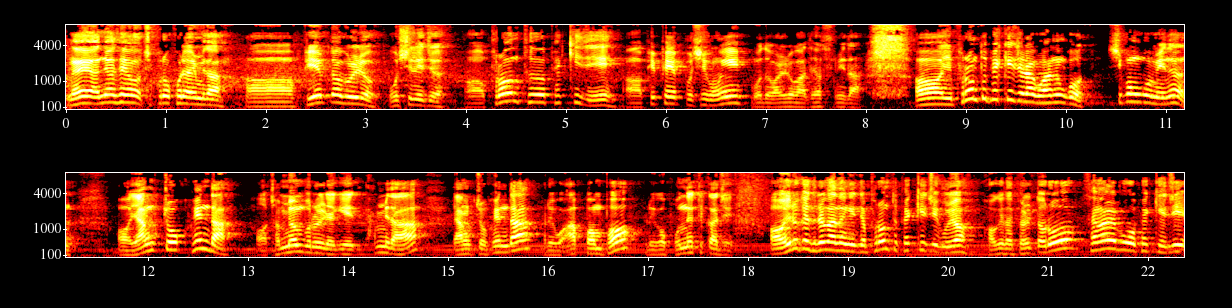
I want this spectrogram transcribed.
네, 안녕하세요. 지프로 코리아입니다. 어, BMW 5 시리즈 어, 프론트 패키지 어, PPF 시공이 모두 완료가 되었습니다. 어, 이 프론트 패키지라고 하는 곳 시공 고민은 어, 양쪽 휀다 어, 전면부를 얘기합니다. 양쪽 휀다 그리고 앞 범퍼 그리고 본네트까지 어, 이렇게 들어가는 게 이제 프론트 패키지고요. 거기다 별도로 생활보호 패키지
